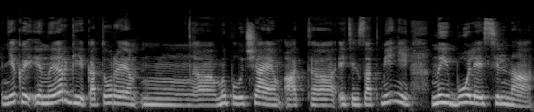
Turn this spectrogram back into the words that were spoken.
некой энергии, которую э, мы получаем от этих затмений, наиболее сильна.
